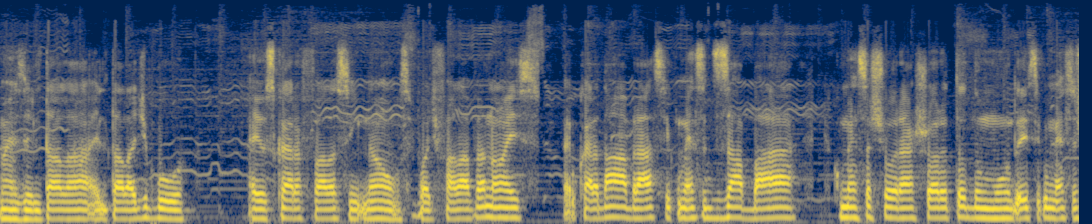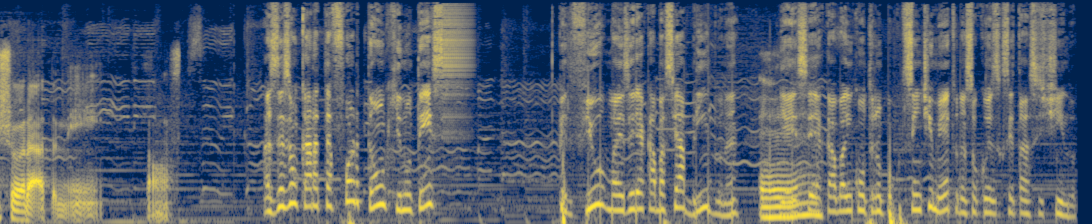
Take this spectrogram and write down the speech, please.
mas ele tá lá, ele tá lá de boa. Aí os caras falam assim, não, você pode falar pra nós. Aí o cara dá um abraço e começa a desabar, começa a chorar, chora todo mundo, aí você começa a chorar também. Nossa. Às vezes é um cara até fortão que não tem esse perfil, mas ele acaba se abrindo, né? É. E aí você acaba encontrando um pouco de sentimento nessa coisa que você tá assistindo.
